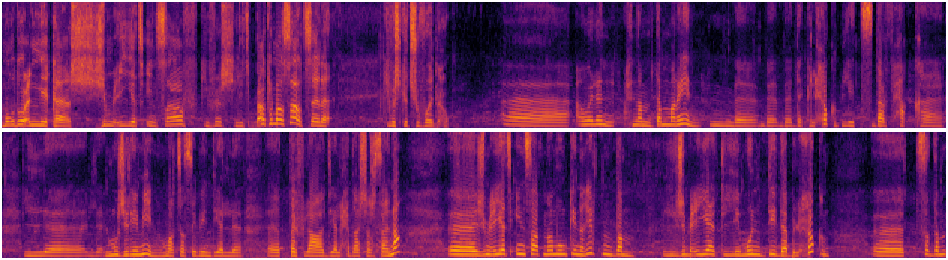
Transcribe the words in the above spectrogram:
موضوع النقاش جمعية إنصاف كيفاش اللي تبعت المسار سناء كيفاش كتشوفوا هذا الحكم؟ اولا إحنا مدمرين بذاك الحكم اللي تصدر في حق آه، ال- ال- المجرمين المغتصبين ديال آه، الطفلة ديال 11 سنة. آه، جمعيات إنصاف ما ممكن غير تنضم الجمعيات اللي منددة بالحكم. آه، تصدم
